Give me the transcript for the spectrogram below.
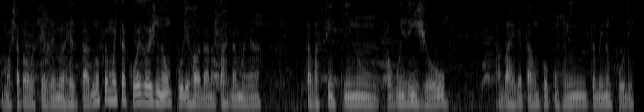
Vou mostrar para vocês aí meu resultado. Não foi muita coisa, hoje não pude rodar na parte da manhã. Tava sentindo alguns enjoos. A barriga tava um pouco ruim, também não pude.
